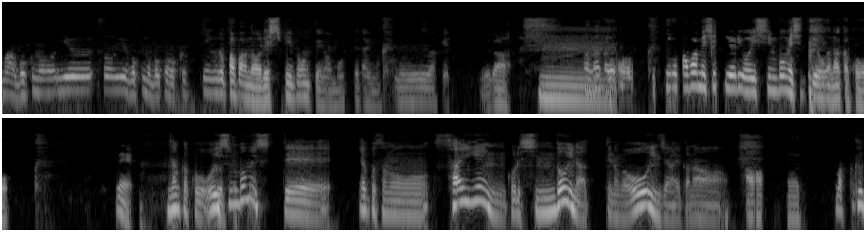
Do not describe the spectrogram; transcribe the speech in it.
まあ僕も言う、そういう僕も僕もクッキングパパのレシピ本っていうのを持ってたりもするわけですが、うーん。まあなんかでも、クッキングパパ飯っていうより美味しんぼ飯っていう方がなんかこう、ね、なんかこう、美味しんぼ飯って、やっぱその、再現、これしんどいなっていうのが多いんじゃないかな。あ、まあ、クッ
